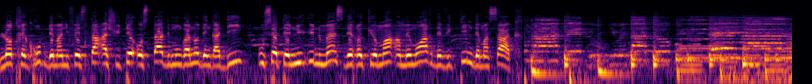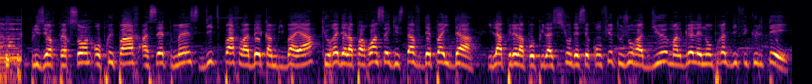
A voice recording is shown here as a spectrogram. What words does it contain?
L'autre groupe de manifestants a chuté au stade Mungano d'Engadi où s'est tenue une mince de recueillement en mémoire des victimes des massacres. Plusieurs personnes ont pris part à cette messe dite par l'abbé Kambibaya, curé de la paroisse Gustave de Païda. Il a appelé la population de se confier toujours à Dieu malgré les nombreuses difficultés.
